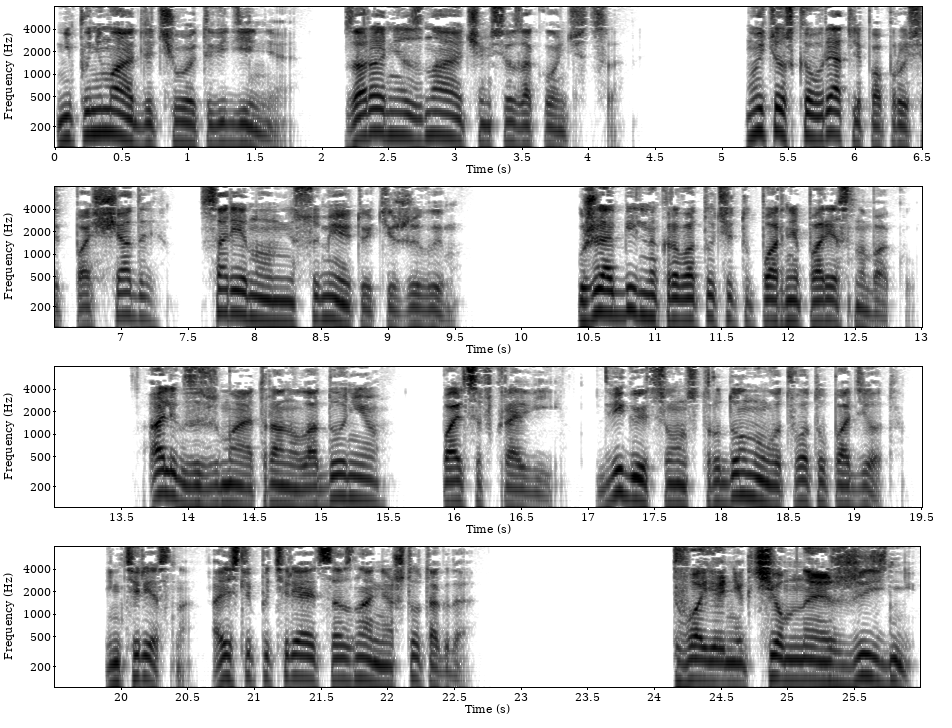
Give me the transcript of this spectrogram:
Не понимаю, для чего это видение. Заранее знаю, чем все закончится. Мой тезка вряд ли попросит пощады, с арены он не сумеет уйти живым. Уже обильно кровоточит у парня порез на боку. Алекс зажимает рану ладонью, пальцы в крови. Двигается он с трудом и вот-вот упадет. Интересно, а если потеряет сознание, что тогда? «Твоя никчемная жизнь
